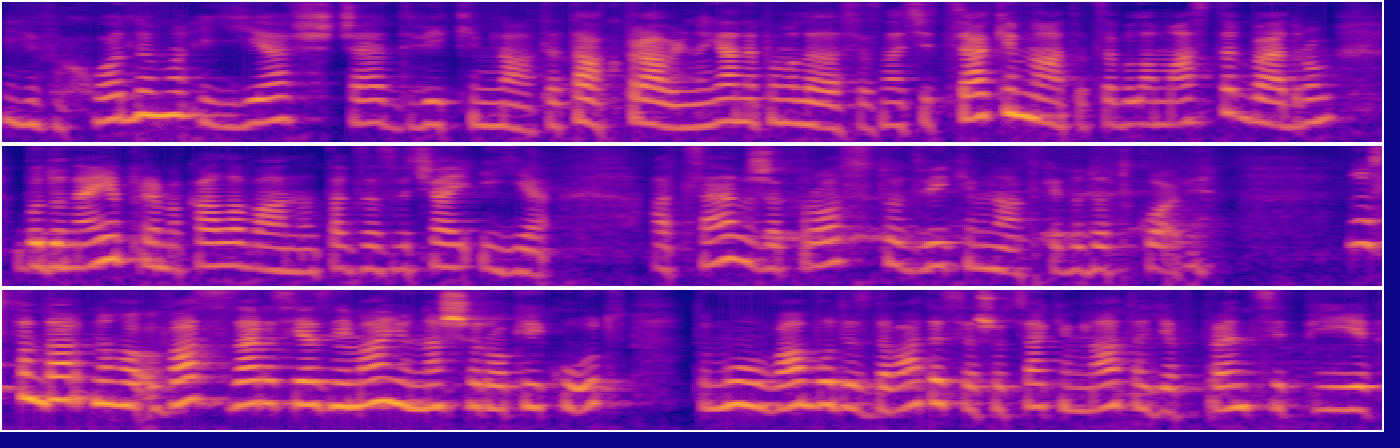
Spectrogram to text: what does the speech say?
І виходимо, є ще дві кімнати. Так, правильно, я не помилилася. Значить, ця кімната це була мастер бедрум, бо до неї примикала ванна. Так зазвичай і є. А це вже просто дві кімнатки додаткові. Ну, стандартного вас зараз я знімаю на широкий кут, тому вам буде здаватися, що ця кімната є, в принципі,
